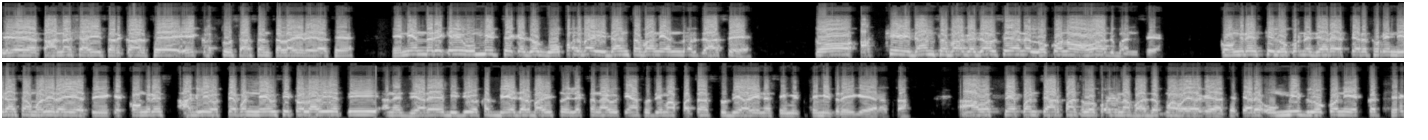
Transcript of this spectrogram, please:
જે તાનાશાહી સરકાર છે, એક અથું શાસન ચલાવી રહ્યા છે. એની અંદર એક એવી ઉમ્મીદ છે કે જો ગોપાલભાઈ વિધાનસભાની અંદર જાશે, તો આખી વિધાનસભા ગજાવશે અને લોકોનો અવાજ બનશે. કોંગ્રેસથી લોકોને જ્યારે અત્યારે થોડી નિરાશા મળી રહી હતી કે કોંગ્રેસ આગલી વખતે પણ નેવ સીટો લાવી હતી અને જ્યારે બીજી વખત બે હજાર બાવીસનું ઇલેક્શન આવ્યું, ત્યાં સુધીમાં પચાસ સુધી આવીને સીમિત સીમિત રહી ગયા હતા. આ વખતે પણ ચાર પાંચ લોકો એના ભાજપમાં વયા ગયા છે. ત્યારે ઉમ્મીદ લોકોની એક જ છે,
